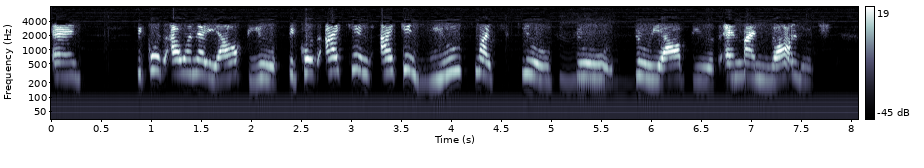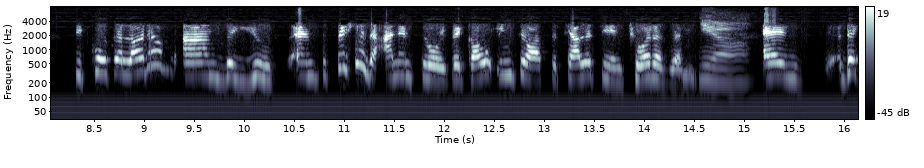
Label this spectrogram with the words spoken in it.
And because I want to help youth, because I can, I can use my skills to to help youth and my knowledge. Because a lot of um, the youth, and especially the unemployed, they go into hospitality and tourism Yeah. and they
